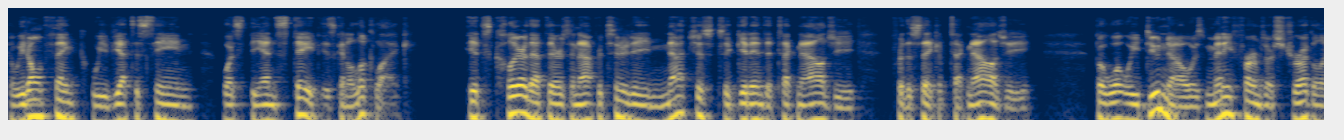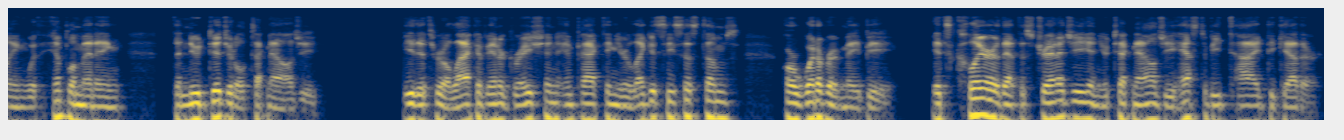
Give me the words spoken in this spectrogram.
and we don't think we've yet to seen what the end state is going to look like. It's clear that there's an opportunity not just to get into technology for the sake of technology, but what we do know is many firms are struggling with implementing the new digital technology, either through a lack of integration impacting your legacy systems or whatever it may be. It's clear that the strategy and your technology has to be tied together.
